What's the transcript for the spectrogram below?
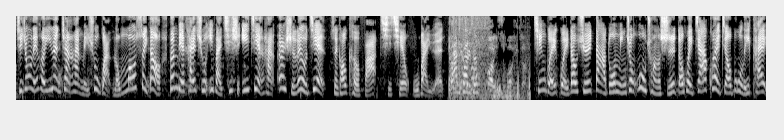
其中联合医院站和美术馆龙猫隧道分别开出一百七十一件和二十六件，最高可罚七千五百元。不好意思，不好意思。轻轨轨道区大多民众误闯时都会加快脚步离开，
